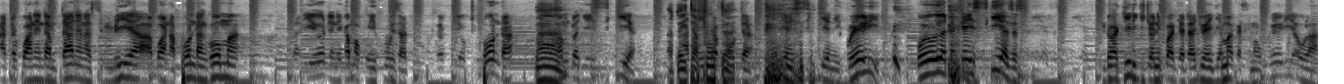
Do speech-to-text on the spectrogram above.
atakuwa anaenda mtaani anasimulia hapo anaponda ngoma hiyo yote ni kama kuikuza tu. Ukiponda Ah. kama mtu ajaisikia Ataitafuta. aisikie ni kweli? Kwa hiyo huyo atakaisikia sasa ndo akili kichwani kwake atajua "Hii jamaa kasema ukweli au la.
